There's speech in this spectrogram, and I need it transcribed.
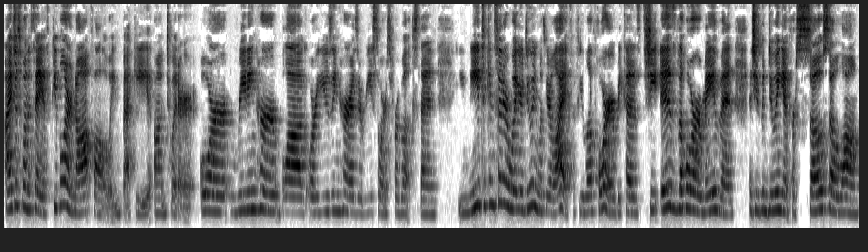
I just want to say if people are not following Becky on Twitter or reading her blog or using her as a resource for books, then you need to consider what you're doing with your life if you love horror because she is the horror maven and she's been doing it for so so long.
